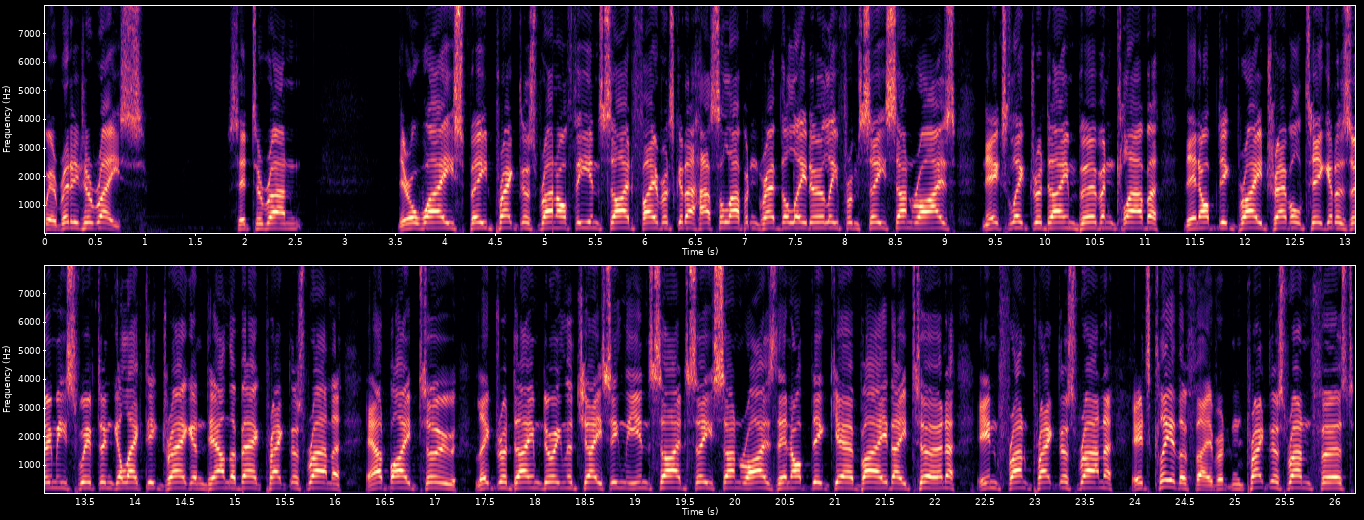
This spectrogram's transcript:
We're ready to race. Set to run. They're away. Speed practice run off the inside. Favourite's going to hustle up and grab the lead early from Sea Sunrise. Next, Lectra Dame, Bourbon Club. Then Optic Braid, Travel Ticket, Azumi Swift and Galactic Dragon. Down the back, practice run. Out by two. Lectra Dame doing the chasing. The inside, Sea Sunrise. Then Optic uh, Bay. They turn. In front, practice run. It's clear the favourite. And practice run first.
